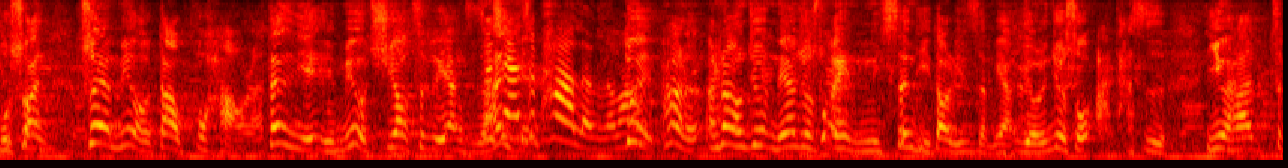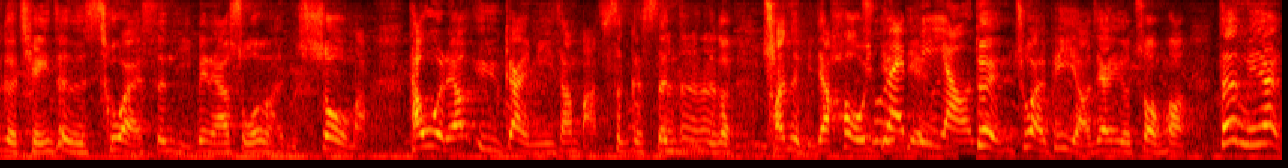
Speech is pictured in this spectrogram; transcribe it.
不算，虽然没有到不好了，但是也也没有需要这个样子。他现在是怕冷了吗？对，怕冷。然后就人家就说，哎，你身体到底是怎么样？有人就说啊，他是因为他这个前一阵子出来身体被人家说很瘦嘛，他为了要欲盖弥彰，把这个身体这个穿的比较厚一点点。出来辟谣。对，出来辟谣这样一个状况。但是明天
